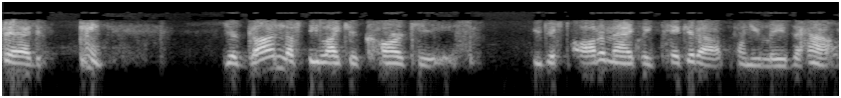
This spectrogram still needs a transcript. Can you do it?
said, your gun must be like your car keys. You just automatically pick it up when you leave the house.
